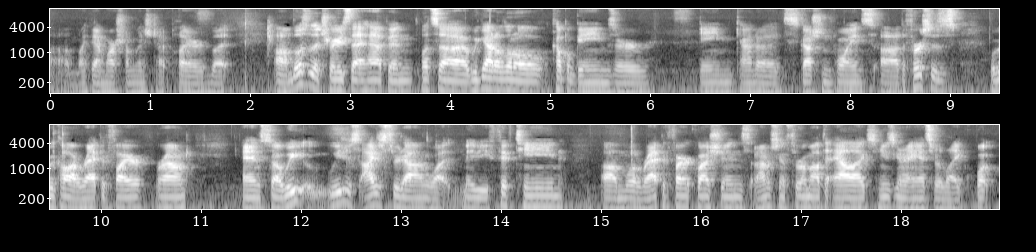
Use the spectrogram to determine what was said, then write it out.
um, like that Marshawn Lynch type player. But um, those are the trades that happened. Let's uh, we got a little couple games or game kind of discussion points. Uh, the first is what we call our rapid fire round, and so we we just I just threw down what maybe fifteen. Um, little rapid fire questions, and I'm just gonna throw them out to Alex, and he's gonna answer like what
